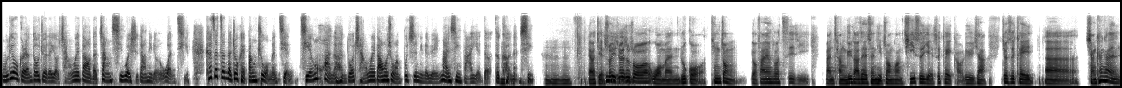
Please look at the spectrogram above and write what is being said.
五六个人都觉得有肠胃道的胀气、胃食道逆流的问题，可是这真的就可以帮助我们减减缓了很多肠胃道或是我们不知名的原因慢性发炎的的可能性。嗯嗯嗯，了解。所以就是说，我们如果听众有发现说自己。蛮常遇到这些身体状况，其实也是可以考虑一下，就是可以呃想看看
